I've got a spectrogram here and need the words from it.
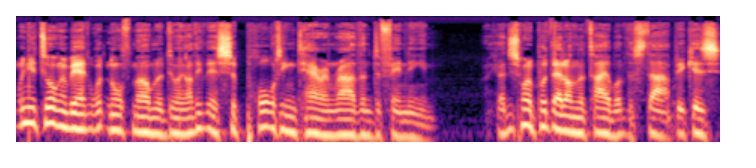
when you're talking about what North Melbourne are doing, I think they're supporting Tarryn rather than defending him. I just want to put that on the table at the start because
